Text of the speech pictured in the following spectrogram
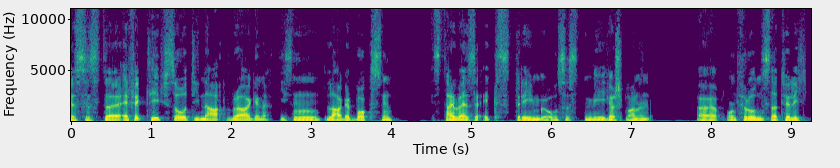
Es ist äh, effektiv so, die Nachfrage nach diesen Lagerboxen ist teilweise extrem groß, ist mega spannend. Äh, und für uns natürlich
